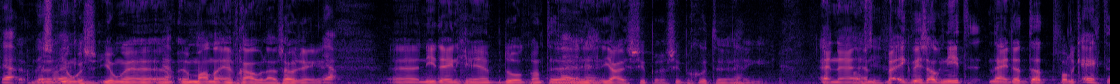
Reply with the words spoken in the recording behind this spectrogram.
ja, jongens, jonge mannen en vrouwen, laat ik zo zeggen. Ja, Eh, niet denigrerend bedoeld, want Nee, nee, nee. juist super, super goed, Ja. denk ik. En, maar ik wist ook niet, nee, dat, dat vond ik echt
